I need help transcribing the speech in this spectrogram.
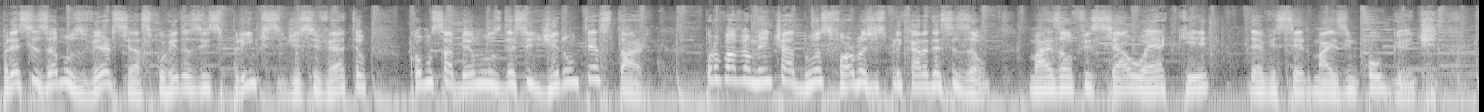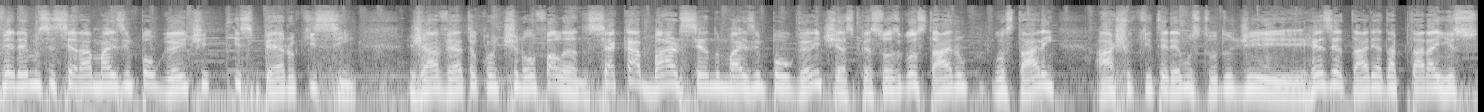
Precisamos ver se as corridas sprints, disse Vettel, como sabemos, decidiram testar. Provavelmente há duas formas de explicar a decisão, mas a oficial é que deve ser mais empolgante. Veremos se será mais empolgante, espero que sim. Já Vettel continuou falando: se acabar sendo mais empolgante e as pessoas gostaram, gostarem, acho que teremos tudo de resetar e adaptar a isso.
